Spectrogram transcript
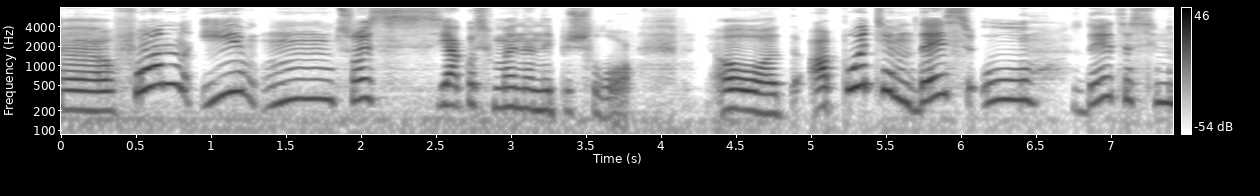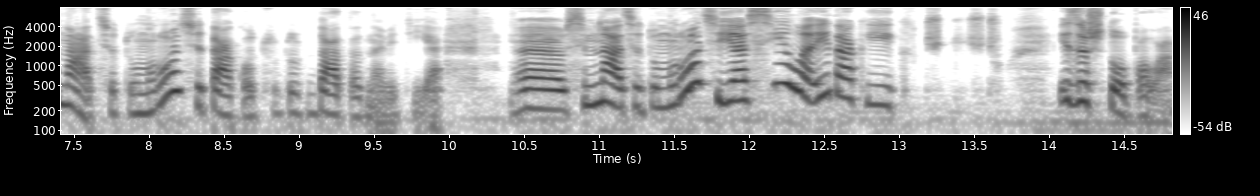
е, фон, і щось якось в мене не пішло. От. А потім десь у, здається, 17-му році, так, от тут дата навіть є. Е, В 17-му році я сіла і так її і заштопала.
